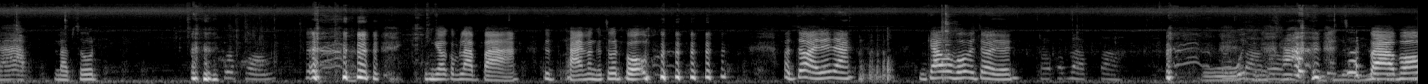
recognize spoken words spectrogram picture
ลาบ หลับสดเพื่อพร้อมกินข้าวกับลาบป่าสุดท้ายมันก็สดผมปลาจ่อยเลยจ้ะกินข้าวกับพ่อปลาจ่อยเลยข้าวก็ปลาป่าโอ้ยจะไม่ขาดปลาพร้อม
